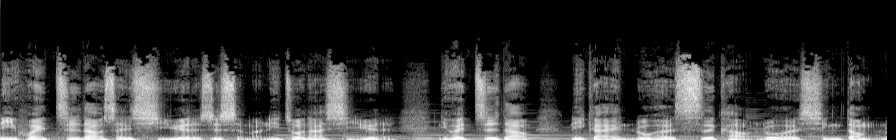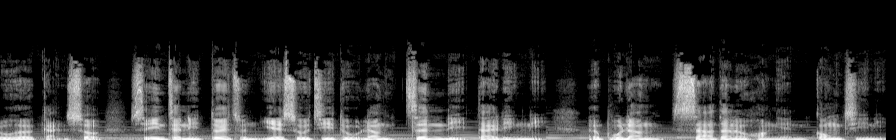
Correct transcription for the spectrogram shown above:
你会知道神喜悦的是什么，你做他喜悦的。你会知道你该如何思考、如何行动、如何感受，是因着你对准耶稣基督，让真理带领你，而不让撒旦的谎言攻击你。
